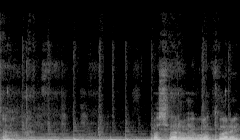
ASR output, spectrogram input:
Так. Посверлив отвори.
